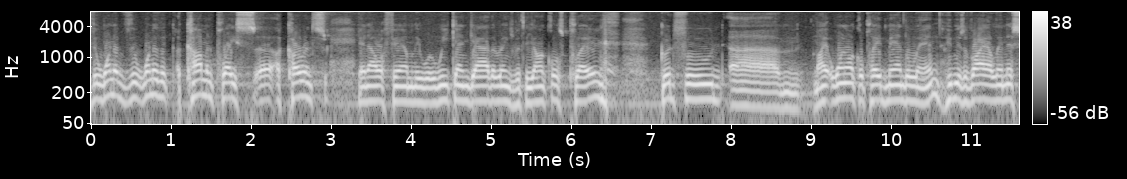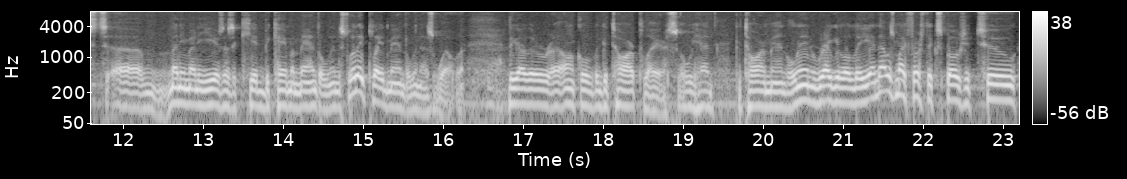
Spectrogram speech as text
the, one of the one of the commonplace uh, occurrence in our family were weekend gatherings with the uncles playing. Good food. Um, my one uncle played mandolin. He was a violinist. Uh, many many years as a kid, became a mandolinist. Well, they played mandolin as well. The other uh, uncle, the guitar player. So we had guitar and mandolin regularly, and that was my first exposure to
